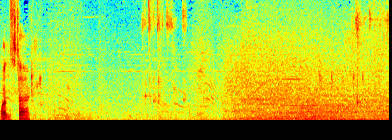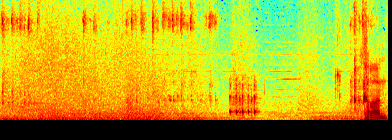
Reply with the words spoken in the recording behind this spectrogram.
One stack. Hakan.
